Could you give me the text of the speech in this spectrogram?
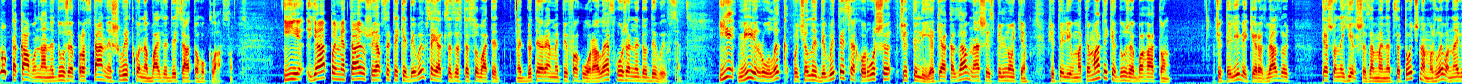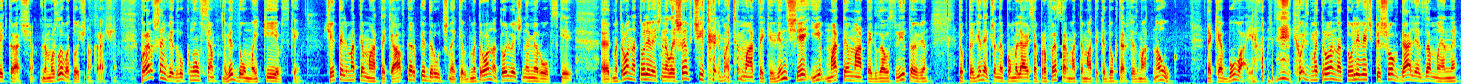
Ну, така вона не дуже проста, не швидко на базі 10 класу. І я пам'ятаю, що я все-таки дивився, як це застосувати до теореми Піфагора, але, схоже, не додивився. І мій ролик почали дивитися хороші вчителі. Як я казав, в нашій спільноті вчителів математики дуже багато вчителів, які розв'язують те, що не гірше за мене, це точно, можливо, навіть краще. Неможливо, точно краще. Першим відгукнувся відомий київський вчитель математики, автор підручників Дмитро Анатолійович Наміровський. Е, Дмитро Анатолійович не лише вчитель математики, він ще і математик за освітою. Він, тобто він, якщо не помиляюся, професор математики, доктор фізмат наук. Таке буває. І ось Дмитро Анатолійович пішов далі за мене.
